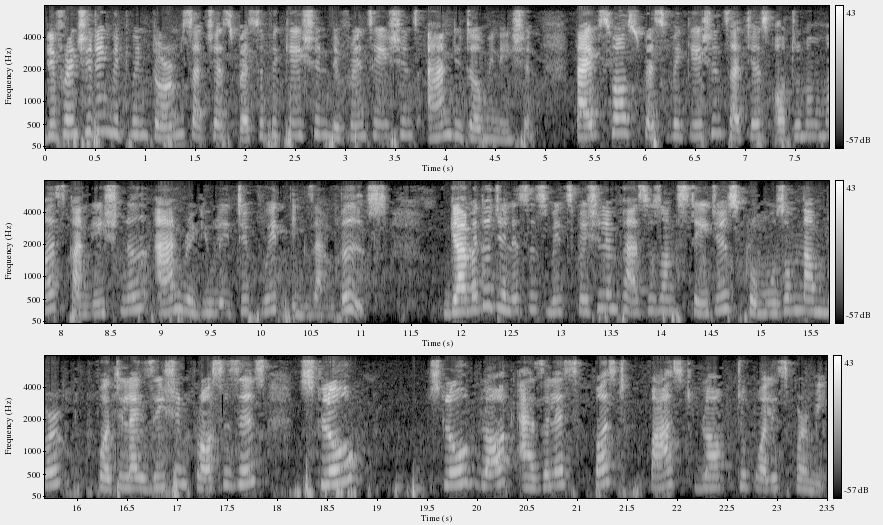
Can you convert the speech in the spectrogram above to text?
Differentiating between terms such as specification, differentiations, and determination. Types of specification such as autonomous, conditional, and regulative with examples. Gametogenesis with special emphasis on stages, chromosome number, fertilization processes, slow, slow block as well as first fast block to polyspermy.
